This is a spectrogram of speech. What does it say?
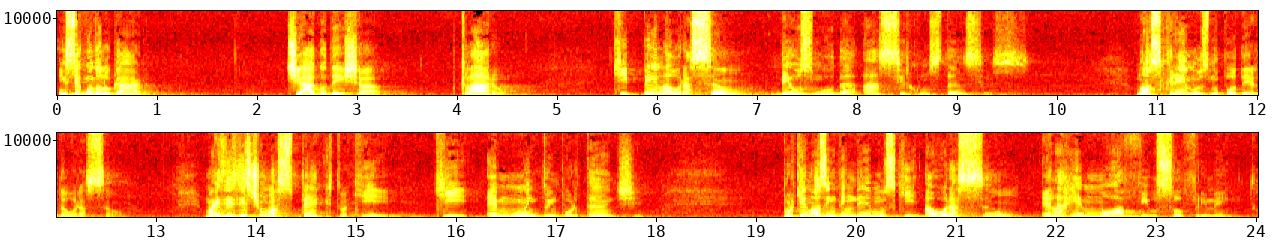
Em segundo lugar, Tiago deixa claro que pela oração Deus muda as circunstâncias. Nós cremos no poder da oração, mas existe um aspecto aqui que é muito importante, porque nós entendemos que a oração, ela remove o sofrimento.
